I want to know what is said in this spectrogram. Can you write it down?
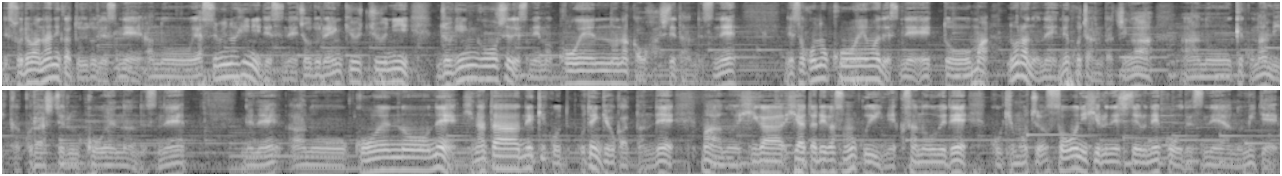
でそれは何かというとですねあの休みの日にですねちょうど連休中にジョギングをしてですね、まあ、公園の中を走ってたんですね。でそこの公園はですね、えっとまあ、野良の、ね、猫ちゃんたちがあの結構何匹か暮らしてる公園なんですね。でね、あの公園のね日向ね結構お天気良かったんで、まあ、あの日が日当たりがすごくいい、ね、草の上でこう気持ちよそうに昼寝している猫をですねあの見て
